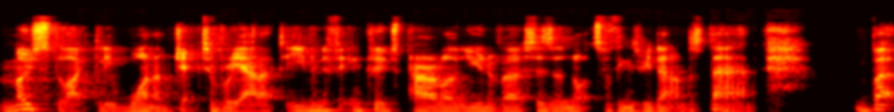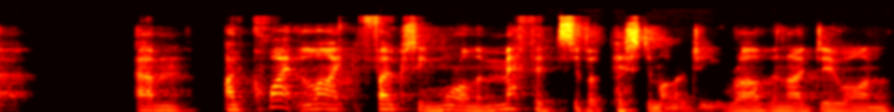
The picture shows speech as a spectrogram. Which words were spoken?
most likely one objective reality, even if it includes parallel universes and lots of things we don't understand. But um, I quite like focusing more on the methods of epistemology rather than I do on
